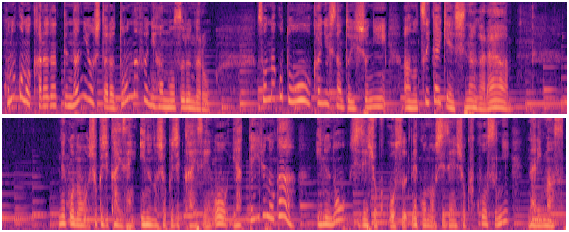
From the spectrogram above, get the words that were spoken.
この子の体って何をしたらどんな風に反応するんだろう？そんなことを飼い主さんと一緒にあの追体験しながら猫の食事改善犬の食事改善をやっているのが犬の自然食コース猫の自然食コースになります。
